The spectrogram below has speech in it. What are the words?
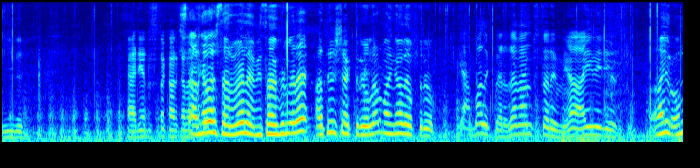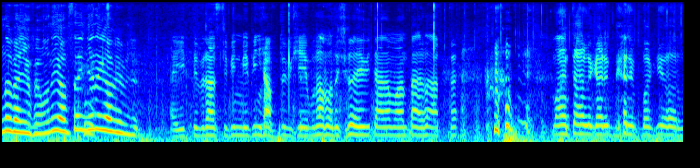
İyiydi. Her yer ıslak arkadaşlar. İşte arkadaşlar böyle misafirlere ateş yaktırıyorlar, mangal yaptırıyorlar. Ya balıkları da ben tutarım ya ayıp ediyorsun. Hayır onu da ben yapıyorum. Onu yapsan gene yapamayacaksın. Ya gitti biraz spin mipin yaptı bir şey bulamadı şuraya bir tane mantarlı attı. mantarlı garip garip bakıyor orada.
